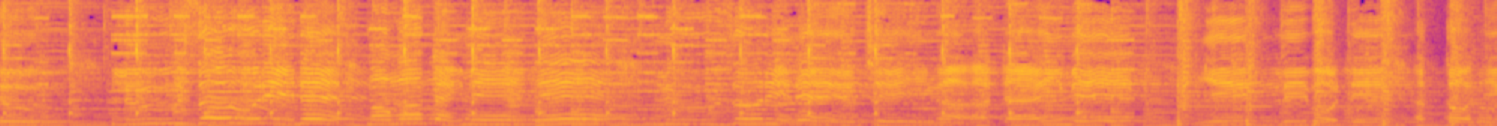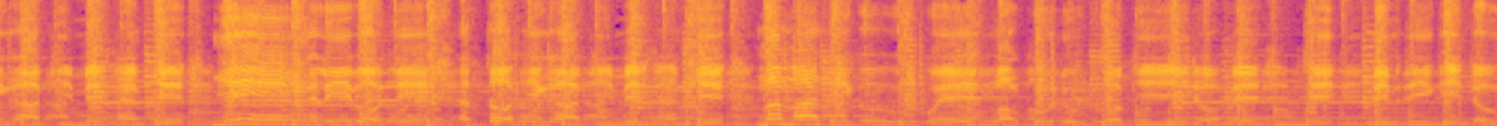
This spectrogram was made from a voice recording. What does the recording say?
လူလူစိုးရီနဲ့မောင်ကတိုင်နေ ကပြည့်မဲ့ဟန်ပြေမြင်းကလေးဖို့တင်အတော့ညင်ကပြည့်မဲ့ဟန်ပြေမမလေးကူကွယ်မောင်ကူလူခေါ်ပြေတော့မယ်ဖေးမေမသိခင်တော့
